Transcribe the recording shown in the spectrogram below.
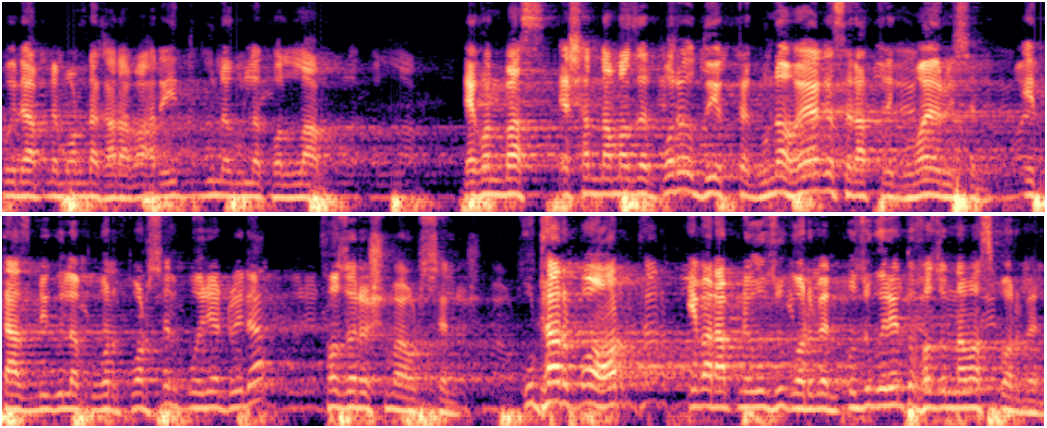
পড়ে আপনি মনটা খারাপ। আর এই গুনাহগুলো করলাম। এখন বাস এশার নামাজের পরেও দুই একটা গুণা হয়ে গেছে, রাত্রে ঘুমায় রয়েছেন এই তাজবিগুলা পুকুর পড়ছেন পইরা টইরা ফজরের সময় উঠছেন। উঠার পর এবার আপনি উজু করবেন। উজু করে তো ফজর নামাজ পড়বেন।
